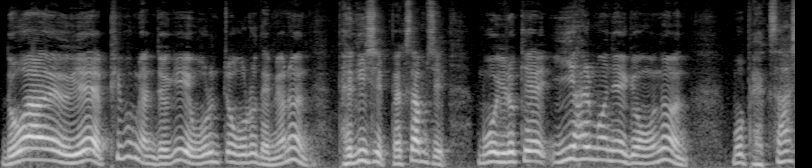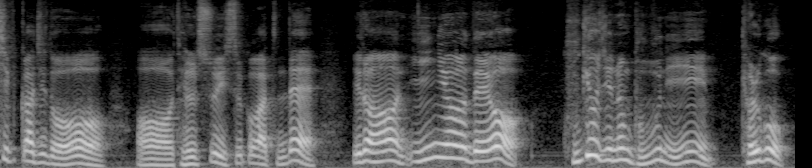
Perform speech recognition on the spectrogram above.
노화에 의해 피부 면적이 오른쪽으로 되면은 120, 130, 뭐 이렇게 이 할머니의 경우는 뭐 140까지도 어, 될 수 있을 것 같은데 이런 잉여되어 구겨지는 부분이 결국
